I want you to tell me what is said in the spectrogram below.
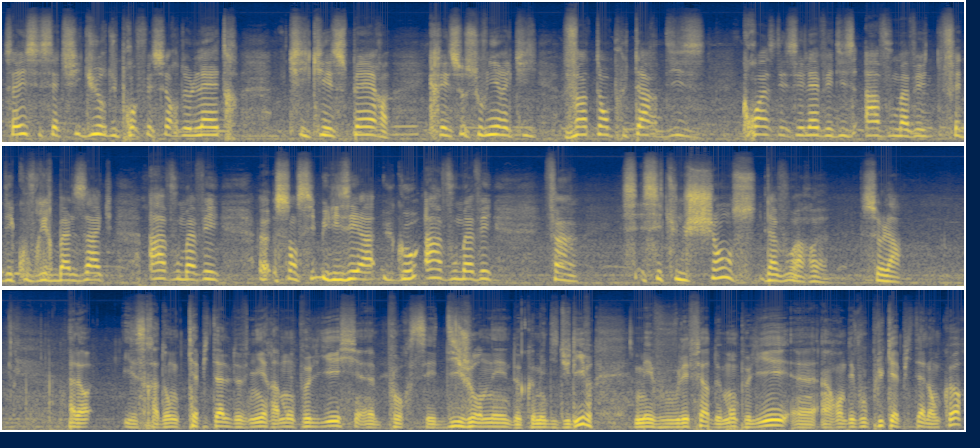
savez, c'est cette figure du professeur de lettres qui, espère créer ce souvenir et qui, 20 ans plus tard, disent, des élèves et disent Ah, vous m'avez fait découvrir Balzac. Ah, vous m'avez euh, sensibilisé à Hugo. Ah, vous m'avez. Enfin, c'est une chance d'avoir euh, cela. Alors, il sera donc capital de venir à Montpellier euh, pour ces dix journées de comédie du livre, mais vous voulez faire de Montpellier euh, un rendez-vous plus capital encore,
